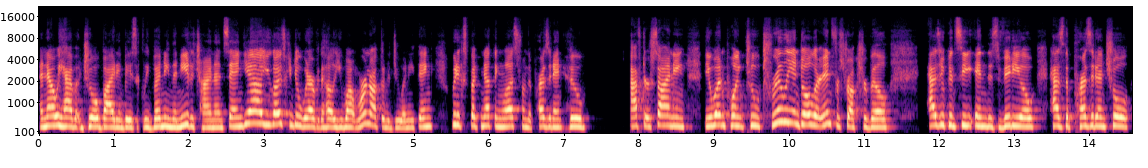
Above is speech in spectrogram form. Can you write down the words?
and now we have Joe Biden basically bending the knee to China and saying, "Yeah, you guys can do whatever the hell you want. We're not going to do anything." We'd expect nothing less from the president, who, after signing the 1.2 trillion dollar infrastructure bill, as you can see in this video, has the presidential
